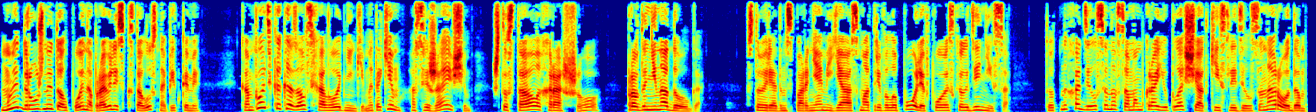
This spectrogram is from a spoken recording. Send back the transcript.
Мы дружной толпой направились к столу с напитками. Компотик оказался холодненьким и таким освежающим, что стало хорошо. Правда, ненадолго. Стоя рядом с парнями, я осматривала поле в поисках Дениса. Тот находился на самом краю площадки и следил за народом,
